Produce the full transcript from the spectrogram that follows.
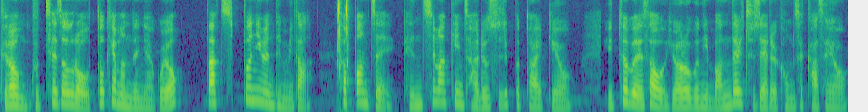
그럼 구체적으로 어떻게 만드냐고요? 딱 10분이면 됩니다. 첫 번째, 벤치마킹 자료 수집부터 할게요. 유튜브에서 여러분이 만들 주제를 검색하세요.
